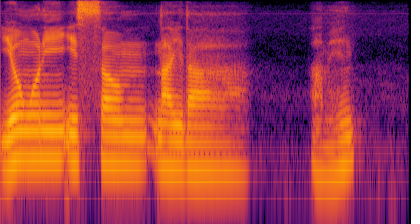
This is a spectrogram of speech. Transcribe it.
영원히 있사옵나이다. 아멘.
